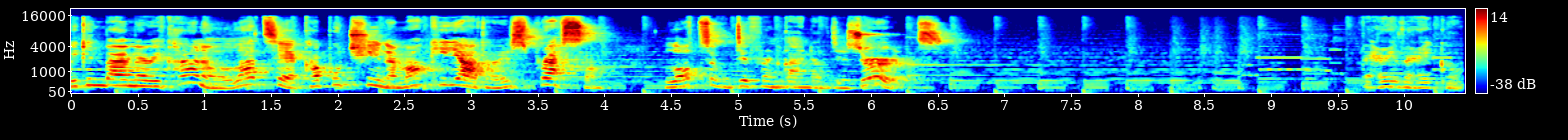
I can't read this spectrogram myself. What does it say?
We can buy Americano, latte, cappuccino, macchiato, espresso, lots of different kind of desserts. Very, very cool.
